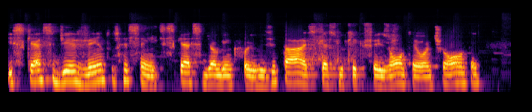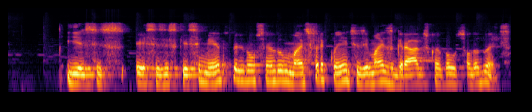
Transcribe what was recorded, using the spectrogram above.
esquece de eventos recentes, esquece de alguém que foi visitar, esquece do que, que fez ontem ou anteontem. E esses, esses esquecimentos eles vão sendo mais frequentes e mais graves com a evolução da doença.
